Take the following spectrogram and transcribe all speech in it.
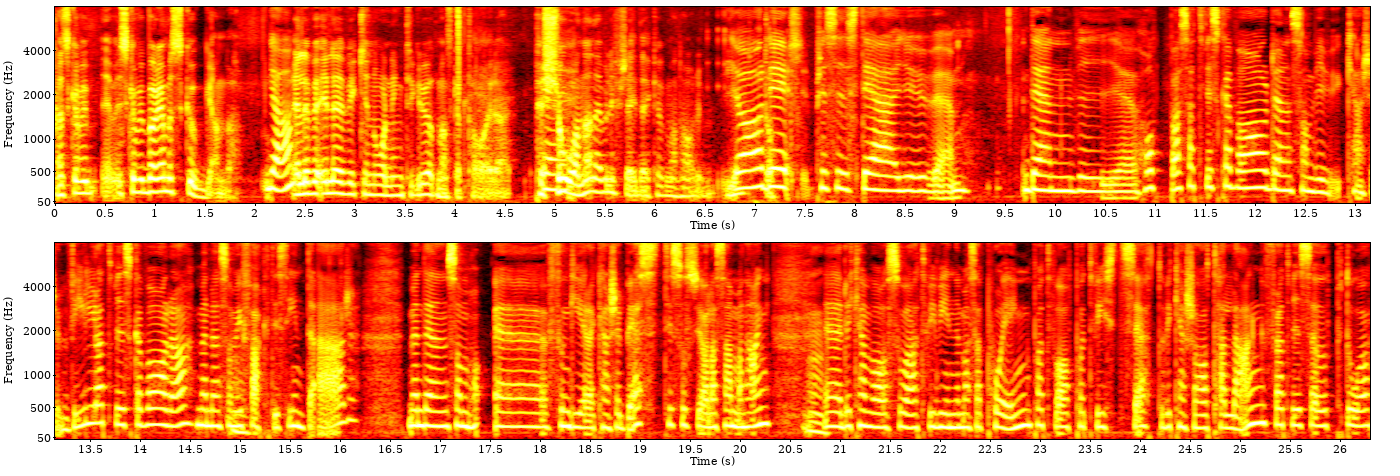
Men ska vi, ska vi börja med skuggan då? Ja. Eller, eller vilken ordning tycker du att man ska ta i det här? Personan är väl i och för sig det man har utåt? Ja, det, precis. Det är ju den vi eh, hoppas att vi ska vara, den som vi kanske vill att vi ska vara, men den som mm. vi faktiskt inte är. Men den som eh, fungerar kanske bäst i sociala sammanhang. Mm. Eh, det kan vara så att vi vinner massa poäng på att vara på ett visst sätt och vi kanske har talang för att visa upp då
